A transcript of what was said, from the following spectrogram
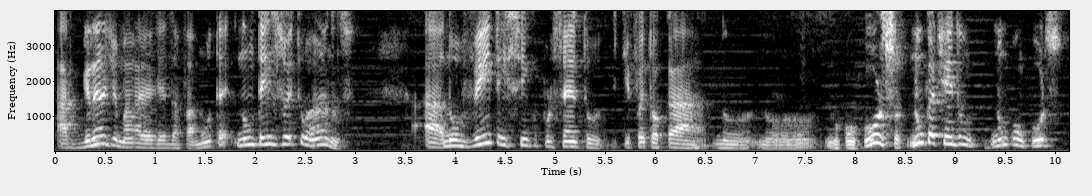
a grande maioria da Famuta não tem 18 anos a 95% que foi tocar no, no, no, concurso nunca tinha ido num concurso.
